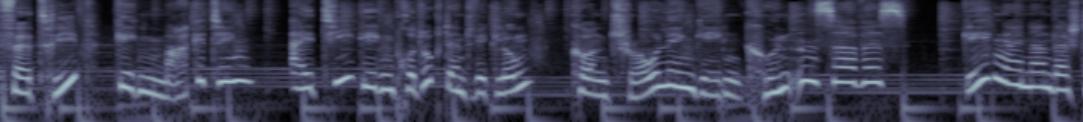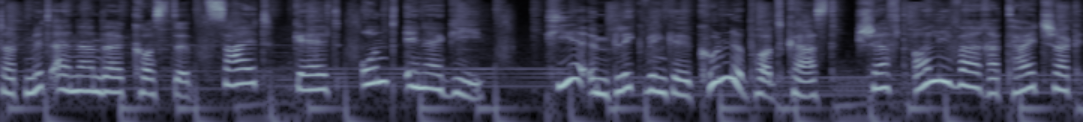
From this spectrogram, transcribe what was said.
Vertrieb gegen Marketing? IT gegen Produktentwicklung? Controlling gegen Kundenservice? Gegeneinander statt miteinander kostet Zeit, Geld und Energie. Hier im Blickwinkel Kunde Podcast schärft Oliver Ratajczak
